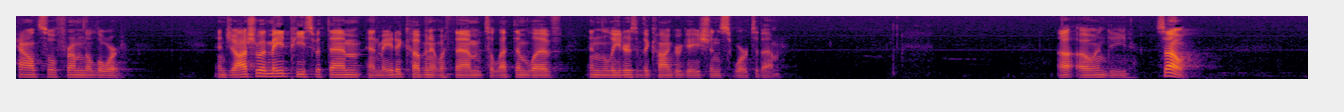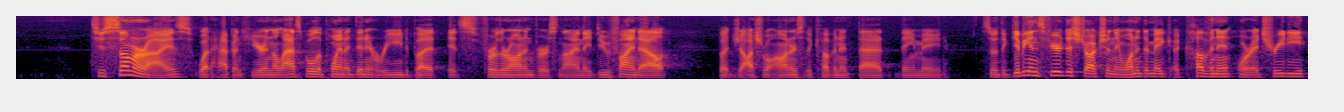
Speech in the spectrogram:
counsel from the Lord. And Joshua made peace with them and made a covenant with them to let them live, and the leaders of the congregation swore to them. Uh oh, indeed. So, to summarize what happened here, in the last bullet point I didn't read, but it's further on in verse 9. They do find out, but Joshua honors the covenant that they made. So the Gibeons feared destruction. They wanted to make a covenant or a treaty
